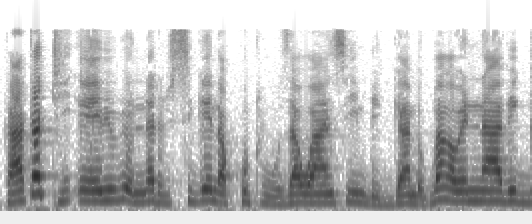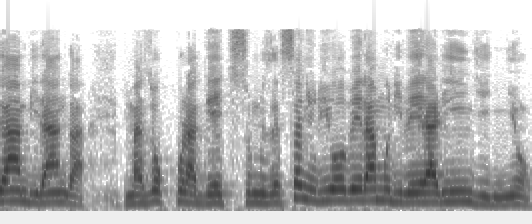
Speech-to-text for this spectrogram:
Kakati ebyo byonna tetusigenda kutuuza wansi mbigambe. Kubanga wenabigambira nga maze okukulaga ekisumuzo essanyu lyobeeramu libeera lingi nnyo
